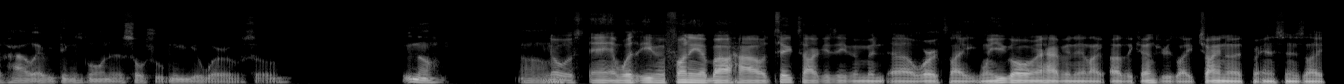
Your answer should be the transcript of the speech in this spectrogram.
of how everything is going in the social media world. So you know. Um, You know what's and what's even funny about how TikTok is even been uh works like when you go and have it in like other countries like China for instance like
